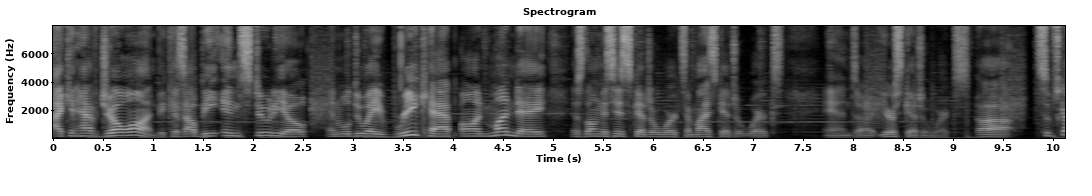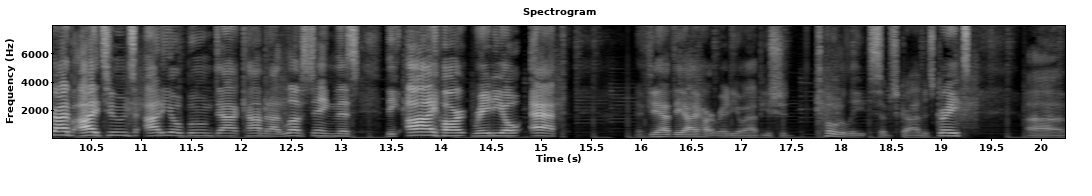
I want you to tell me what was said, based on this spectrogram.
I can have Joe on because I'll be in studio and we'll do a recap on Monday as long as his schedule works and my schedule works and uh, your schedule works. Uh, subscribe iTunes, audioboom.com, and I love saying this the iHeartRadio app. If you have the iHeartRadio app, you should totally subscribe. It's great uh,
